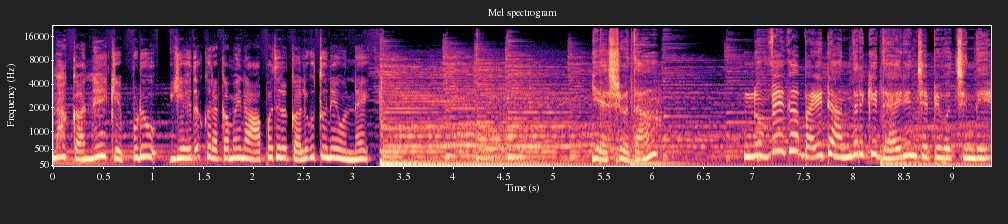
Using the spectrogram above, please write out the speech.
మా కన్నయ్యకి ఎప్పుడూ ఏదో ఒక రకమైన ఆపదలు కలుగుతూనే ఉన్నాయి. యశోద నువ్వేగా బయట అందరికీ ధైర్యం చెప్పి వచ్చింది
